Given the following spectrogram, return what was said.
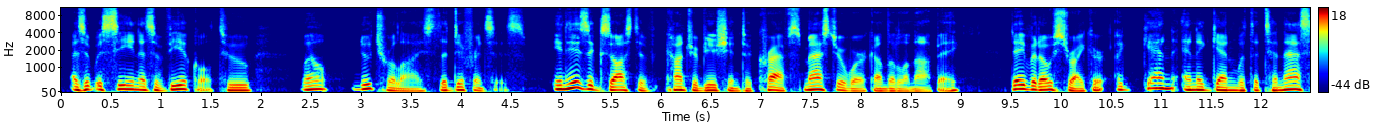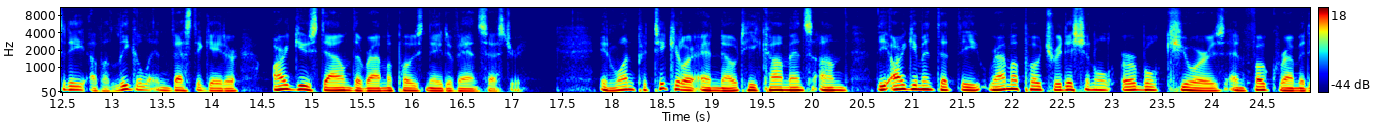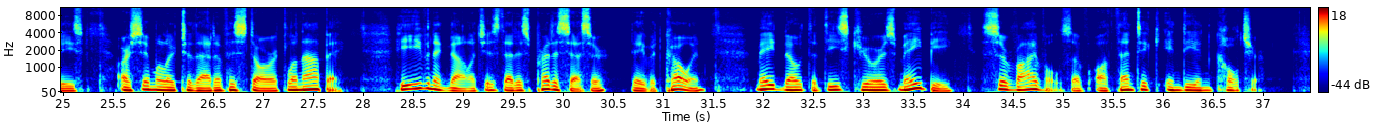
as it was seen as a vehicle to, well, neutralize the differences. In his exhaustive contribution to Kraft's masterwork on the Lenape, David Oestreicher, again and again with the tenacity of a legal investigator, argues down the Ramapos native ancestry. In one particular endnote, he comments on the argument that the Ramapo traditional herbal cures and folk remedies are similar to that of historic Lenape. He even acknowledges that his predecessor, David Cohen, made note that these cures may be survivals of authentic Indian culture.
